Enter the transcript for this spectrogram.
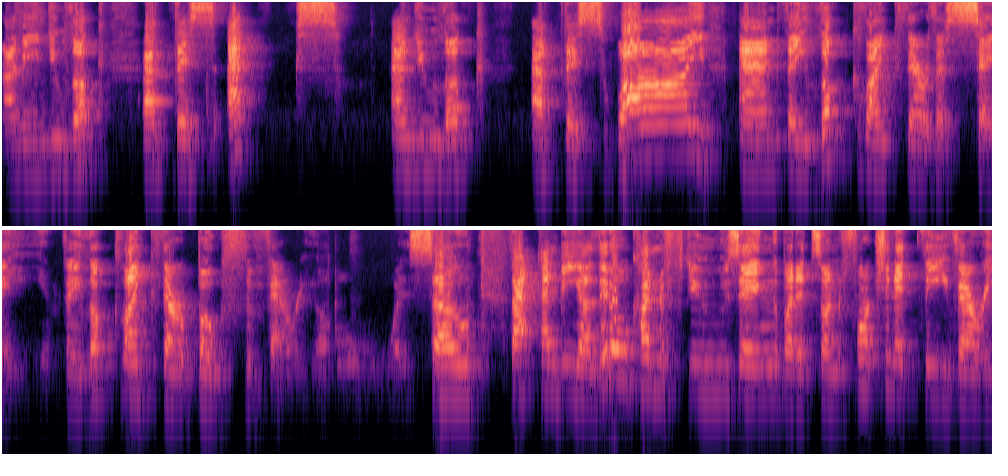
I mean, you look at this x and you look at this y and they look like they're the same. They look like they're both variables. So that can be a little confusing, but it's unfortunately very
